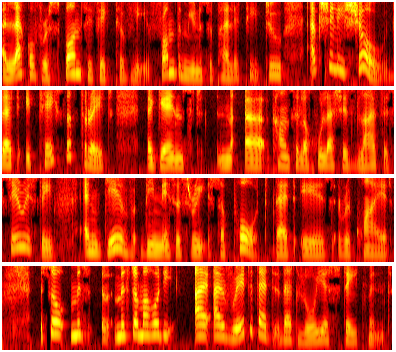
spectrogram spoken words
a lack of response effectively from the municipality to actually show that it takes the threat against uh, Councillor Rulashe's life seriously and give the necessary support that is required. So, Ms., uh, Mr. Mahodi, I, I read that, that lawyer statement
